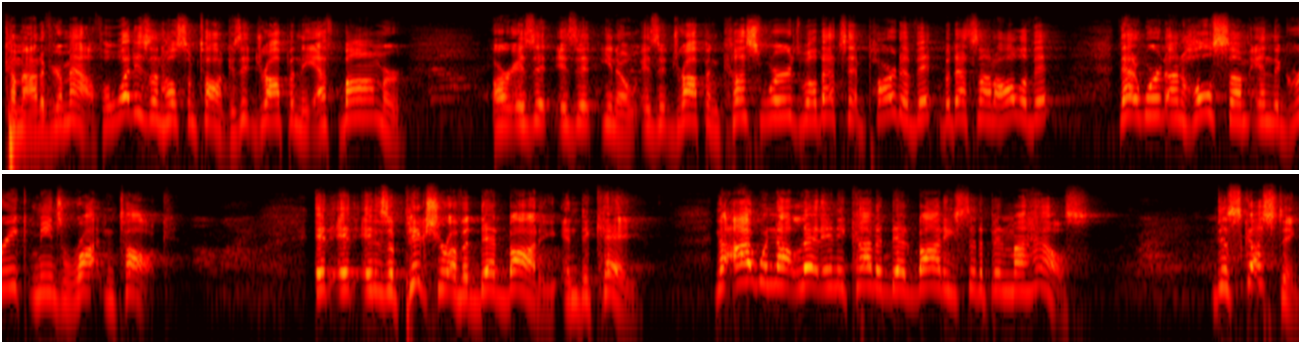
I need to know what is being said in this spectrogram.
come out of your mouth. Well, what is unwholesome talk? Is it dropping the F bomb or or is it is it, you know, is it dropping cuss words? Well, that's part of it, but that's not all of it. That word unwholesome in the Greek means rotten talk. It, it, it is a picture of a dead body in decay. Now, I would not let any kind of dead body sit up in my house. Disgusting.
